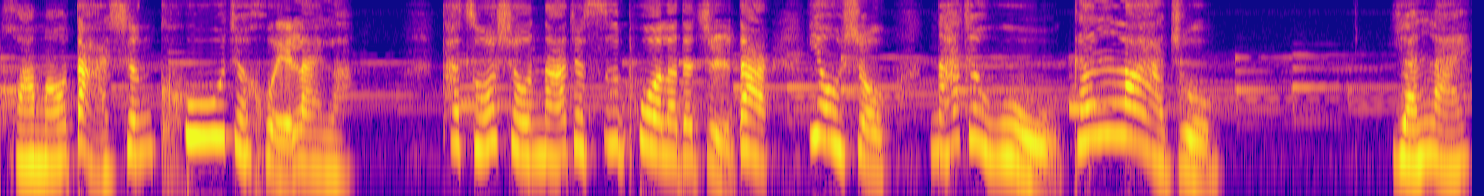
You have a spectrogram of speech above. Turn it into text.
花猫大声哭着回来了。它左手拿着撕破了的纸袋，右手拿着五根蜡烛。原来，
